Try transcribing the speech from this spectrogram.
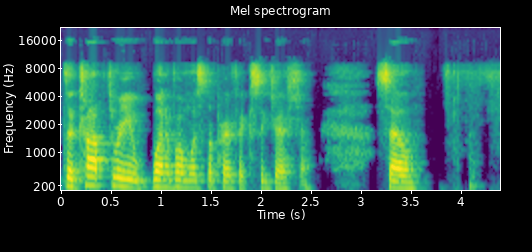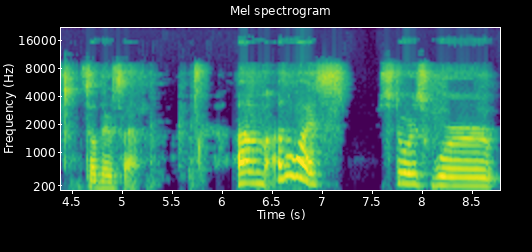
the top three, one of them was the perfect suggestion. So, so there's that. Um, otherwise, stores were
